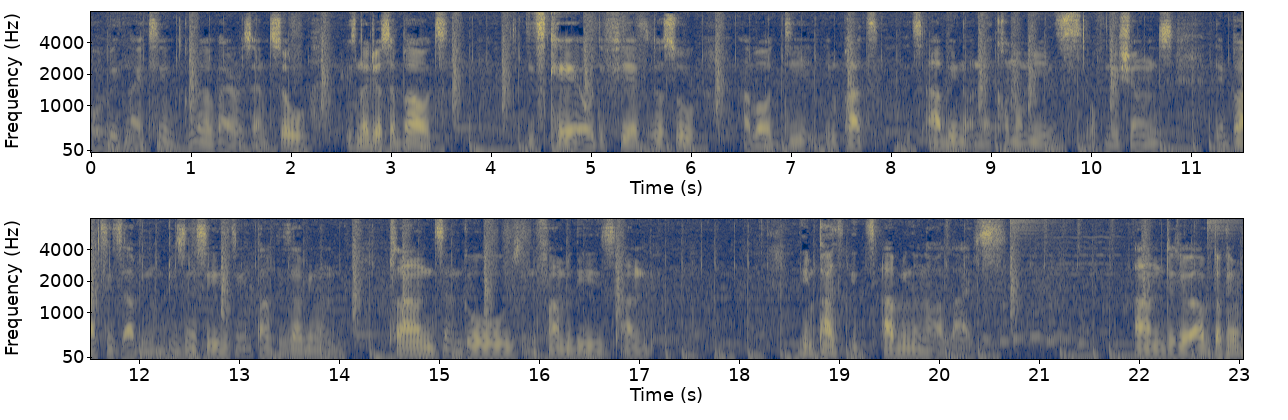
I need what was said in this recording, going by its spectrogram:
COVID 19, coronavirus. And so it's not just about the scare or the fears, it's also about the impact it's having on economies of nations, the impact it's having on businesses, the impact it's having on plans and goals and families, and the impact it's having on our lives and uh, I'll be talking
